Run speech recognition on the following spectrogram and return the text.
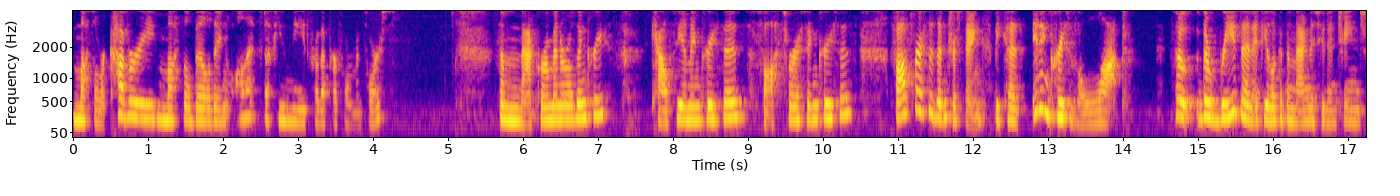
muscle recovery, muscle building, all that stuff you need for the performance horse. Some macro minerals increase, calcium increases, phosphorus increases. Phosphorus is interesting because it increases a lot so, the reason, if you look at the magnitude and change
